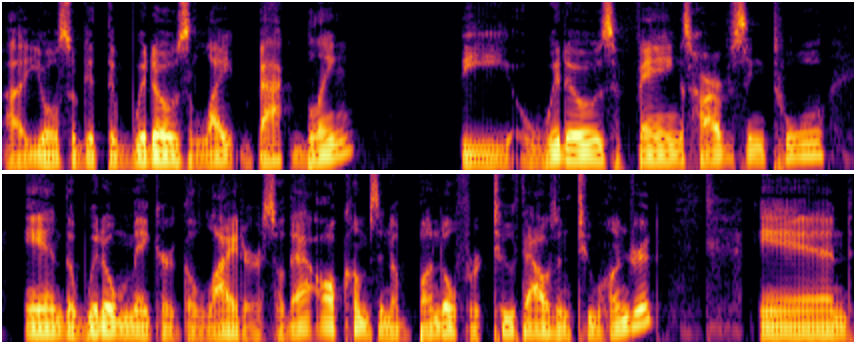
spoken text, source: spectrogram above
Uh, you also get the Widow's Light back bling, the Widow's Fangs harvesting tool, and the Widowmaker glider. So that all comes in a bundle for two thousand two hundred, and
